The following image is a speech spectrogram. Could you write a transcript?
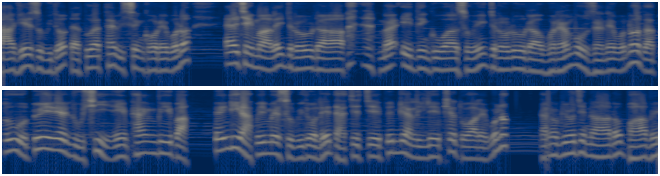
လာခဲ့ဆိုပြီးတော့ဒါသူကထပ်ပြီးစင်ခေါ်တယ်ပေါ့နော်အဲ့ဒီအချိန်မှာလည်းကျွန်တော်တို့ဒါမအင်တင်ကိုကဆိုရင်ကျွန်တော်တို့ဒါဝရမ်းပုံစံနဲ့ပေါ့နော်ဒါသူ့ကိုတွေးတဲ့လူရှိရင်ဖမ်းပေးပါတိန်တီးရပေးမယ်ဆိုပြီးတော့လေဒါကြည်ကြည်ပြင်းပြင်းလေးလေးဖြစ်သွားတယ်ပေါ့နော်ဒါတော့ပြောချင်တာကတော့ဘာပဲ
